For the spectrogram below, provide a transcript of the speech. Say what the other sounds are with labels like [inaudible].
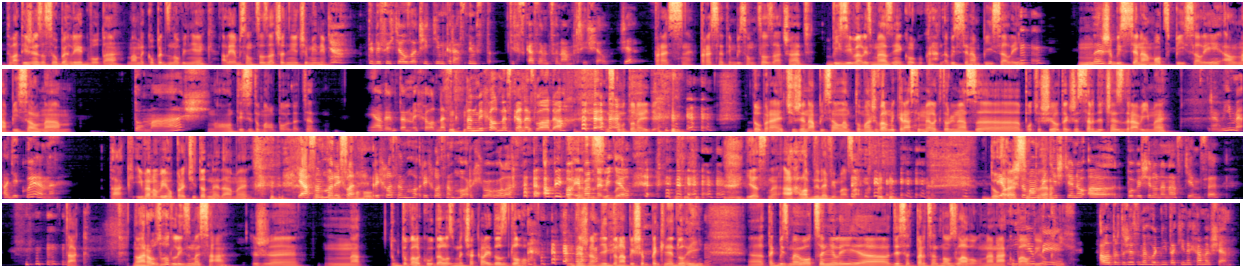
Dva týždne zase obehli jak voda, máme kopec noviniek, ale ja by som chcel začať niečím iným. [gasps] Ty by si chtěl začít tím krásným vzkazem, co nám přišel, že? Presne, presne tým by som chcel začať. Vyzývali sme vás niekoľkokrát, aby ste nám písali. [laughs] Ne, že by ste nám moc písali, ale napísal nám... Tomáš? No, ty si to mal povedať. Já vím, ten Michal dneska, ten Michal dneska nezvládá. [laughs] Dneska mu to nejde. Dobre, čiže napísal nám Tomáš veľmi krásny mail, ktorý nás e, potešil, takže srdečne zdravíme. Zdravíme a děkujeme. Tak, Ivanovi ho prečítať nedáme. [laughs] Já jsem ho rychle, mohl- rychle, jsem ho, rychle jsem ho archivovala, [laughs] aby ho Ivan neviděl. Jasné, a hlavne nevymazal. Dobre, Já už to mám super. vytištěno a pověšeno na nástěnce. Tak. No a rozhodli sme sa, že na túto veľkú udalosť sme čakali dosť dlho, [laughs] než nám niekto napíše pekne dlhý, Eh, tak by sme ju ocenili eh, 10% zľavou na nákup audioknih. Ale protože jsme hodní, tak ji necháme všem.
